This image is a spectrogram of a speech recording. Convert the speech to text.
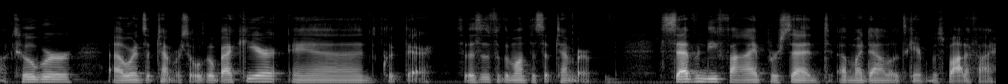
October, uh, we're in September. So we'll go back here and click there. So this is for the month of September. 75% of my downloads came from Spotify.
